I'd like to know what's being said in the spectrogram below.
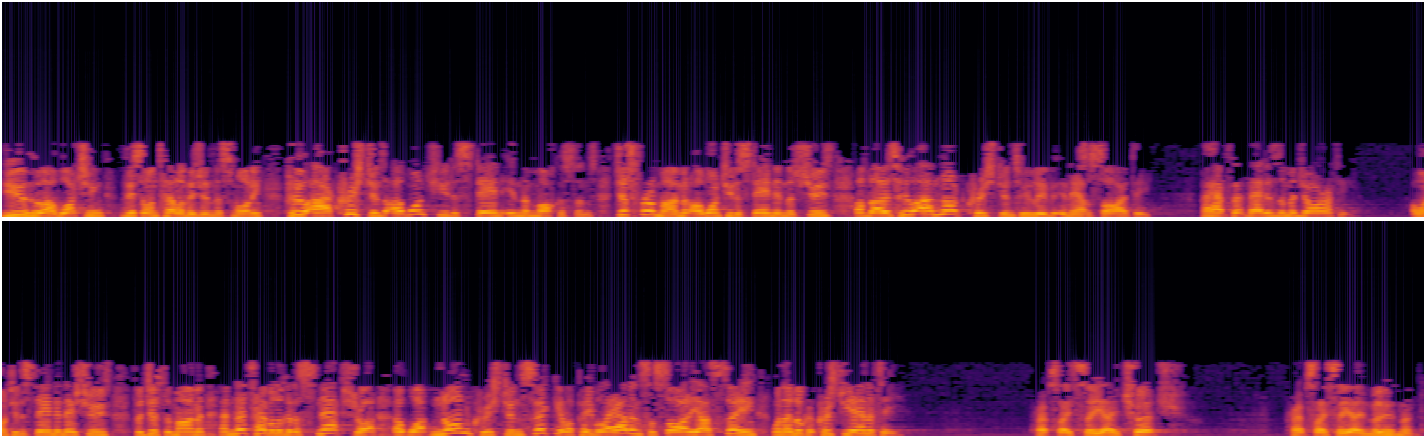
you who are watching this on television this morning, who are Christians, I want you to stand in the moccasins. Just for a moment, I want you to stand in the shoes of those who are not Christians who live in our society. Perhaps that, that is the majority. I want you to stand in their shoes for just a moment and let's have a look at a snapshot at what non-Christian, secular people out in society are seeing when they look at Christianity. Perhaps they see a church. Perhaps they see a movement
